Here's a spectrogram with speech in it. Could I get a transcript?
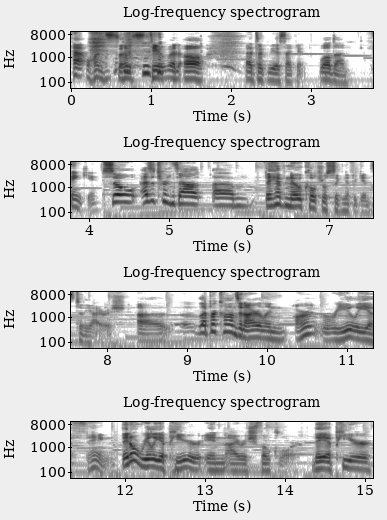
That one's so stupid. Oh, that took me a second. Well done. Thank you. So, as it turns out, um, they have no cultural significance to the Irish. Uh, leprechauns in Ireland aren't really a thing. They don't really appear in Irish folklore. They appear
